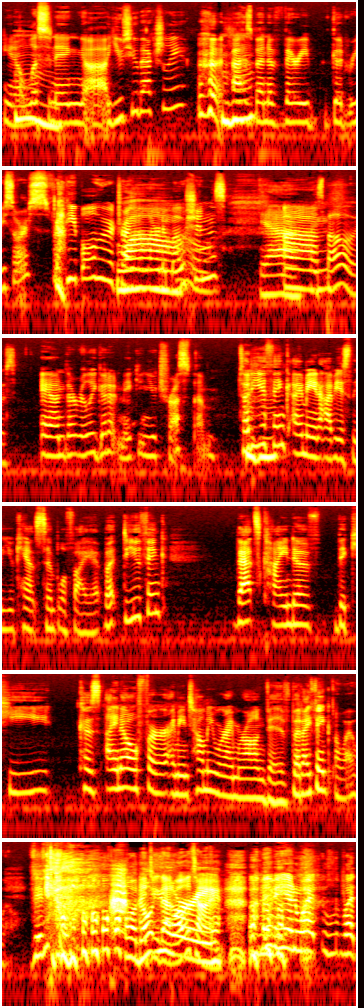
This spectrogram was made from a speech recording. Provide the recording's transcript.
you know Mm. listening. Uh, YouTube actually Mm-hmm. has been a very good resource for people who are trying to learn emotions, Yeah, I Um, suppose. and they're really good at making you trust them. So, do you Mhm. think? I mean, obviously, you can't simplify it, but do you think that's kind of the key? Because I know for, I mean, tell me where I'm wrong, Viv, but I think Oh, I will. Vivian, oh, don't do you that all the worry. Vivian, what what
